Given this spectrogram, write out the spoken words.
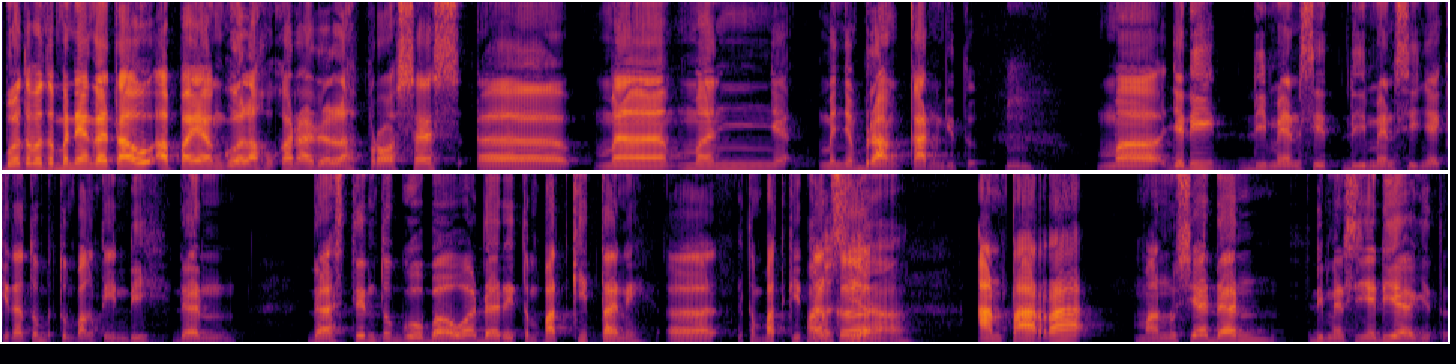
buat teman-teman yang nggak tahu apa yang gue lakukan adalah proses eh, me- menye- menyeberangkan gitu. Mm. Me- jadi dimensi dimensinya kita tuh tumpang tindih dan Dustin tuh gue bawa dari tempat kita nih eh, tempat kita ke Manusia. antara manusia dan dimensinya dia gitu.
